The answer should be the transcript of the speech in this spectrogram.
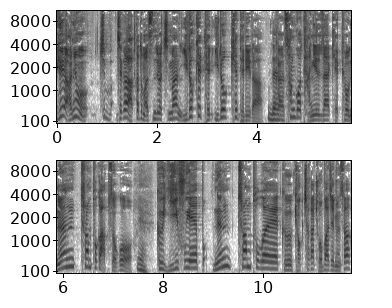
예, 아니요. 지금 제가 아까도 말씀드렸지만 이렇게 되, 이렇게 되리라. 네. 그러니까 선거 당일날 개표는 트럼프가 앞서고 예. 그 이후에는 트럼프의 그 격차가 좁아지면서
